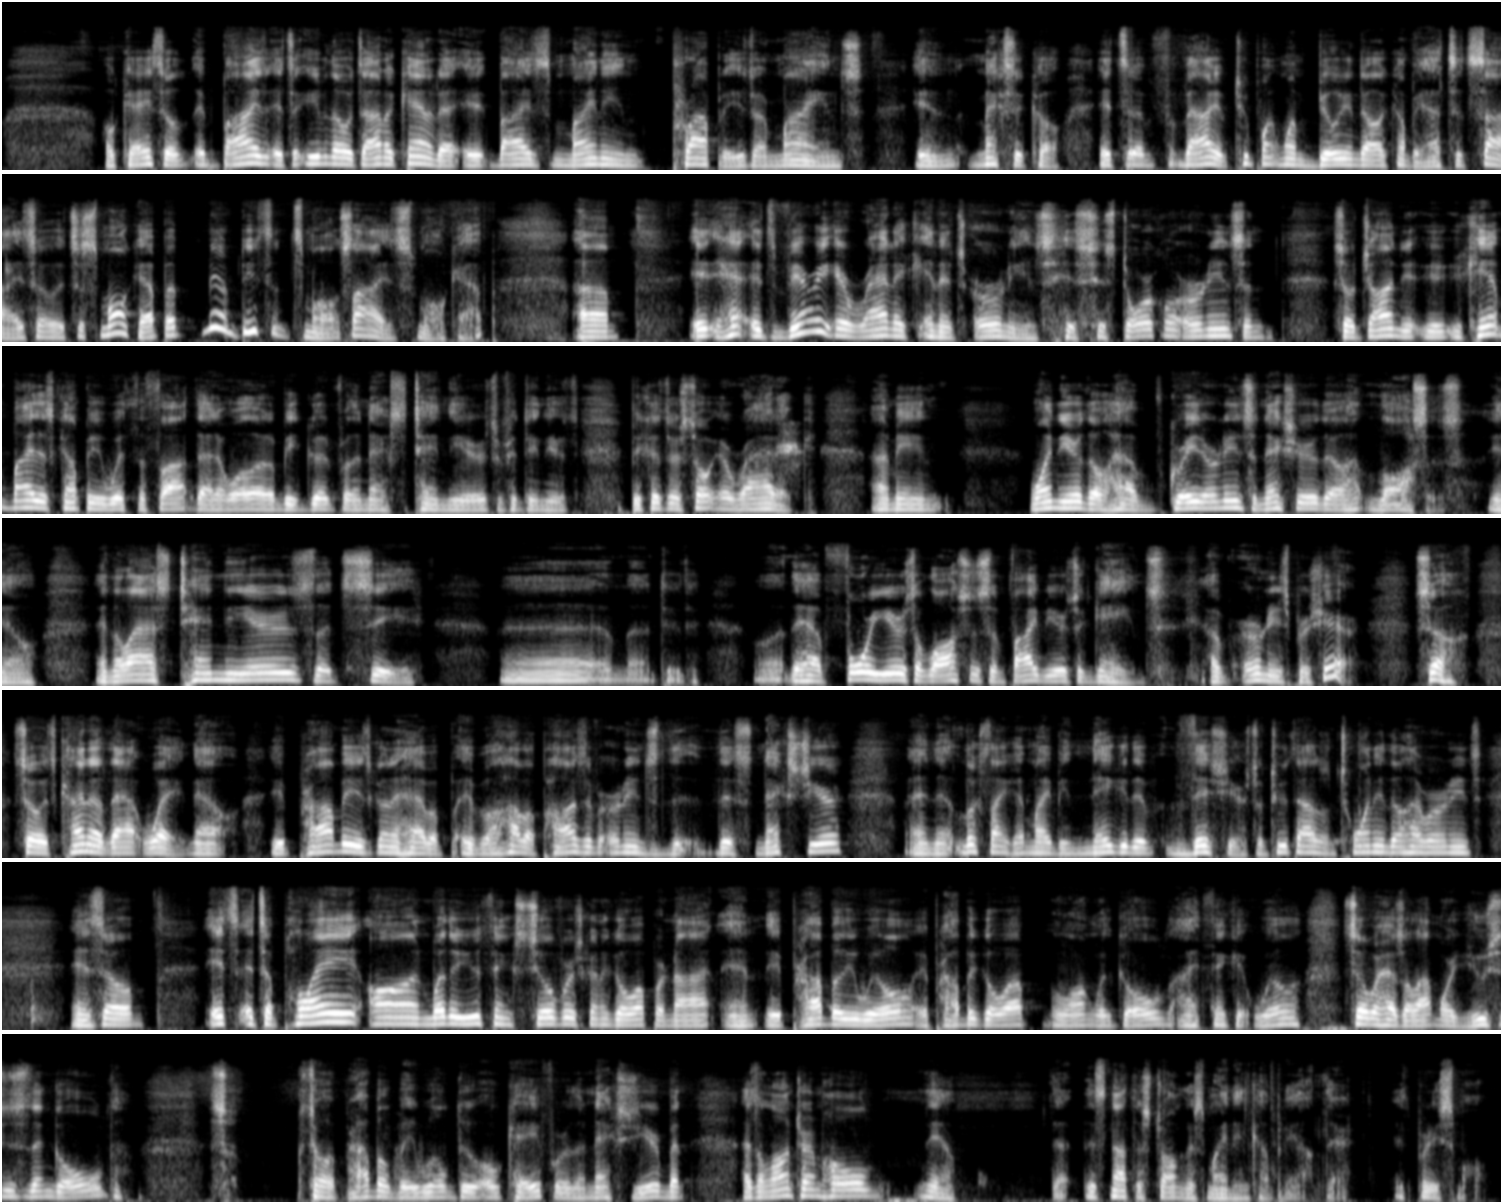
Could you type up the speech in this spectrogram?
Okay, so it buys. It's even though it's out of Canada, it buys mining properties or mines in Mexico. It's a value of 2.1 billion dollar company. That's its size. So it's a small cap, but you know, decent small size small cap. Um, it ha- it's very erratic in its earnings, his historical earnings, and so John, you, you can't buy this company with the thought that well it'll be good for the next ten years or fifteen years because they're so erratic. I mean, one year they'll have great earnings, the next year they'll have losses. You know, in the last ten years, let's see, uh, they have four years of losses and five years of gains of earnings per share. So, so it's kind of that way. Now, it probably is going to have a, it will have a positive earnings th- this next year, and it looks like it might be negative this year. So 2020 they'll have earnings, and so it's it's a play on whether you think silver is going to go up or not, and it probably will. It probably go up along with gold. I think it will. Silver has a lot more uses than gold, so so it probably will do okay for the next year. But as a long term hold, yeah, that, it's not the strongest mining company out there. It's pretty small.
